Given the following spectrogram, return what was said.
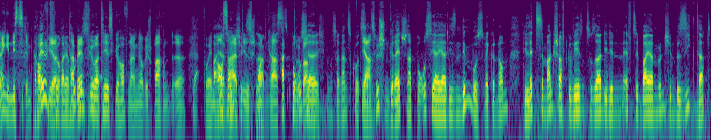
eingenistet im Kopf. Tabellenführer, der Tabellenführer TSG Hoffenheim, genau, wir sprachen äh, ja, vorhin Bayern außerhalb München dieses geschlagen. Podcasts. Hat Borussia, drüber. ich muss da ganz kurz ja. dazwischen gerätschen, hat Borussia ja diesen Nimbus weggenommen, die letzte Mannschaft gewesen zu sein, die den FC Bayern München besiegt hat.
